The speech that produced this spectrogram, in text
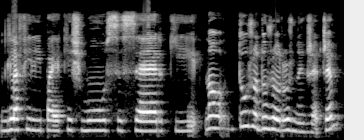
dla Filipa jakieś musy, serki, no dużo, dużo różnych rzeczy.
